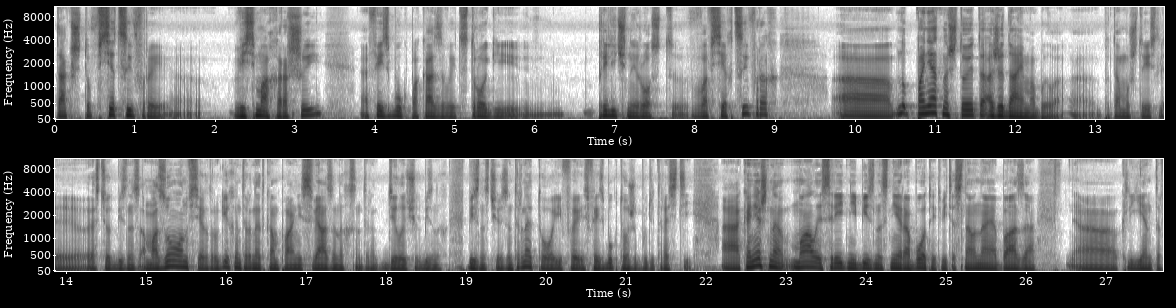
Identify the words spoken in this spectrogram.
Так что все цифры э, весьма хороши. Facebook показывает строгий приличный рост во всех цифрах. А, ну, понятно, что это ожидаемо было, а, потому что если растет бизнес Amazon, всех других интернет-компаний, связанных с интернет, делающих бизнес, бизнес через интернет, то и Facebook тоже будет расти. А, конечно, малый и средний бизнес не работает, ведь основная база клиентов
